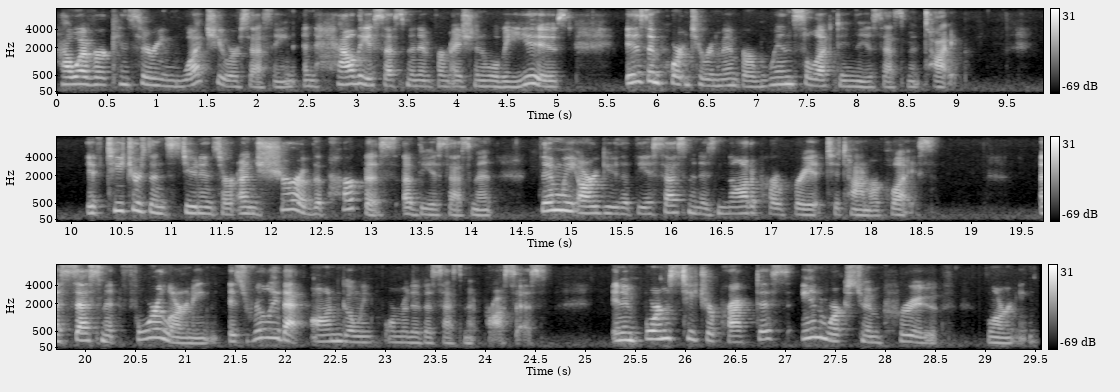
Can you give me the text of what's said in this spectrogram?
However, considering what you are assessing and how the assessment information will be used is important to remember when selecting the assessment type. If teachers and students are unsure of the purpose of the assessment, then we argue that the assessment is not appropriate to time or place. Assessment for learning is really that ongoing formative assessment process. It informs teacher practice and works to improve learning.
